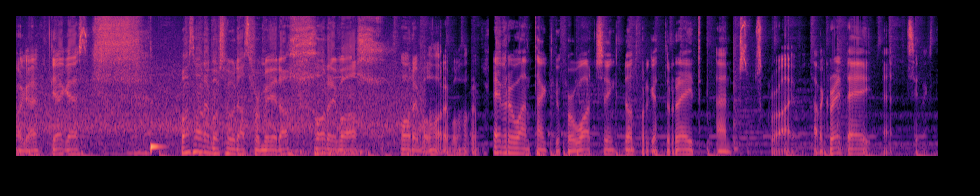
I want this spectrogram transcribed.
Okay, yeah, I guess. Was horrible shootouts for me though. Horrible. Horrible, horrible, horrible. Everyone, thank you for watching. Don't forget to rate and subscribe. Have a great day and see you next time.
